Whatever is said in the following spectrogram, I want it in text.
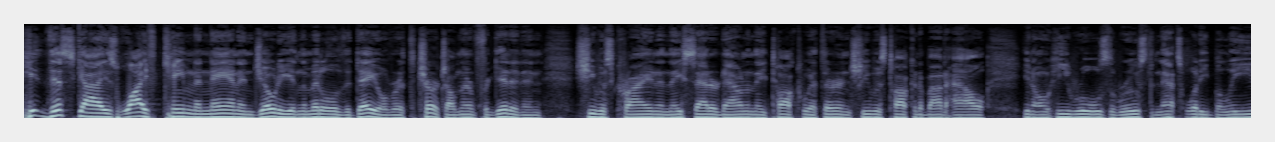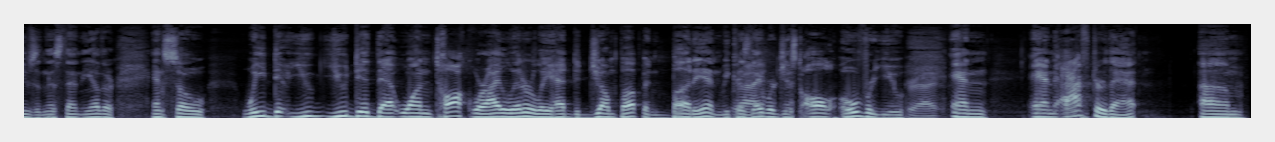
he, this guy's wife came to Nan and Jody in the middle of the day over at the church. I'll never forget it. And she was crying and they sat her down and they talked with her and she was talking about how, you know, he rules the roost and that's what he believes and this, that, and the other. And so we did, you, you did that one talk where I literally had to jump up and butt in because they were just all over you. Right. And, and after that, um,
